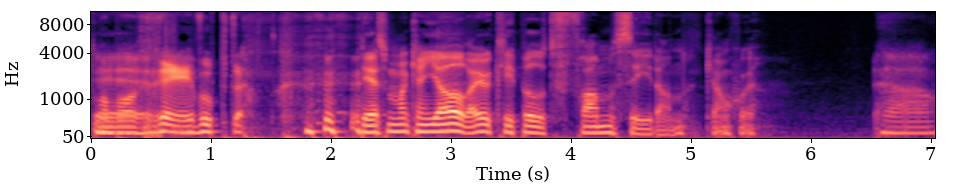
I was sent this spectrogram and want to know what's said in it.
Det, Man bara rev upp det. det som man kan göra är att klippa ut framsidan kanske. Ja.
